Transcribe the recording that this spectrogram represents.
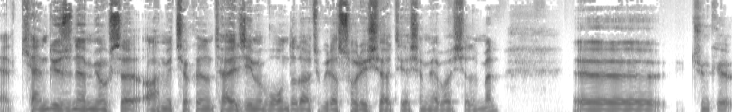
Yani kendi yüzünden mi yoksa Ahmet Çakan'ın tercihi mi bu onda da artık biraz soru işareti yaşamaya başladım ben. Ee, çünkü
